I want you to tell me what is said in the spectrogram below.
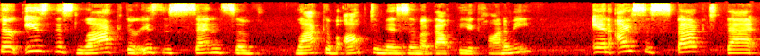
there is this lack, there is this sense of lack of optimism about the economy. And I suspect that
